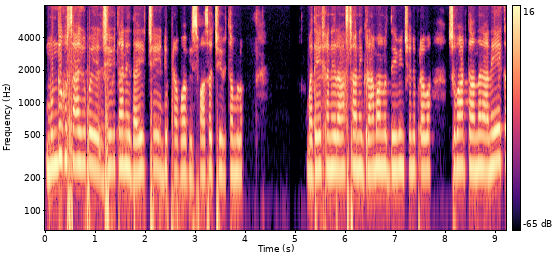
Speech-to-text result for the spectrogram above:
ముందుకు సాగిపోయే జీవితాన్ని దయచేయండి ప్రభా విశ్వాస జీవితంలో. మా దేశాన్ని రాష్ట్రాన్ని గ్రామాలను దీవించండి ప్రభా. సువార్త అందని అనేక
